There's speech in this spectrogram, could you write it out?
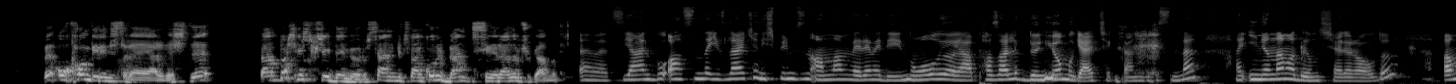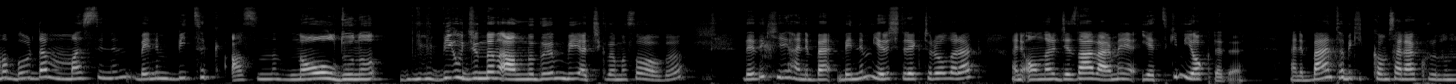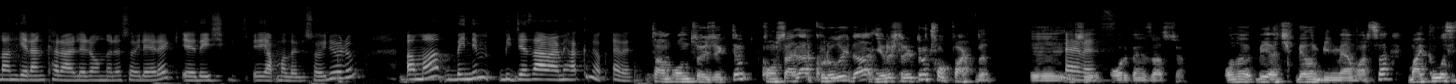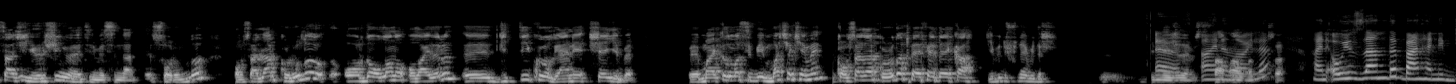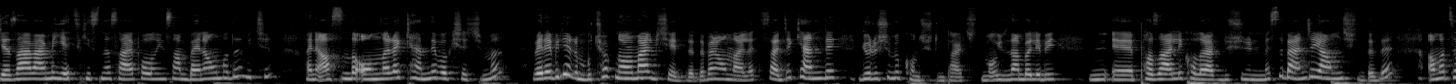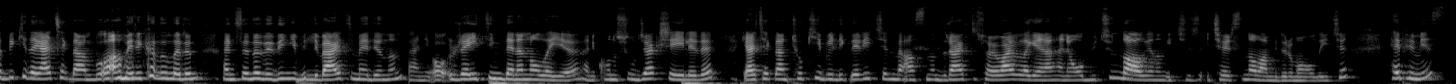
Ve Ocon birinci sıraya yerleşti. Ben başka hiçbir şey demiyorum. Sen lütfen konuş. Ben sinirlendim çünkü anlatırım. Evet. Yani bu aslında izlerken hiçbirimizin anlam veremediği ne oluyor ya pazarlık dönüyor mu gerçekten gibisinden. Hani inanamadığımız şeyler oldu. Ama burada Masi'nin benim bir tık aslında ne olduğunu bir ucundan anladığım bir açıklaması oldu. Dedi ki hani ben, benim yarış direktörü olarak hani onlara ceza verme yetkim yok dedi. Hani ben tabii ki komiserler kurulundan gelen kararları onlara söyleyerek e, değişiklik e, yapmalarını söylüyorum. Ama benim bir ceza verme hakkım yok. Evet. Tam onu söyleyecektim. Komiserler kuruluyla yarış direktörü çok farklı e, iki evet. organizasyon. Onu bir açıklayalım bilmeyen varsa. Michael Massey sadece yarışın yönetilmesinden e, sorumlu. Konserler kurulu orada olan olayların e, gittiği kurul. Yani şey gibi. E, Michael Massey bir maç hakemi. Konserler kurulu da PFDK gibi düşünebilir. E, evet, aynen öyle. Hani o yüzden de ben hani ceza verme yetkisine sahip olan insan ben olmadığım için hani aslında onlara kendi bakış açımı verebilirim. Bu çok normal bir şeydi dedi. Ben onlarla sadece kendi görüşümü konuştum tartıştım. O yüzden böyle bir e, pazarlık olarak düşünülmesi bence yanlıştı dedi. Ama tabii ki de gerçekten bu Amerikalıların hani senin de dediğin gibi Liberty Medya'nın hani o rating denen olayı hani konuşulacak şeyleri gerçekten çok iyi bildikleri için ve aslında Drive to Survival'a gelen hani o bütün dalganın iç, içerisinde olan bir durum olduğu için hepimiz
